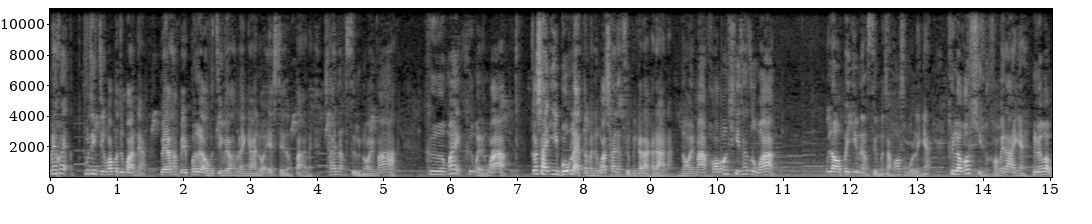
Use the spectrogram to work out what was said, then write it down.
ไม่ค่อยพูดจริง ๆ ว่าปัจจุบันเนี่ยเวลาทำเปเปอร์เอาจริงเวลาทำรายงานหรือว่าเอเซต่างๆเนี่ยใช้หนังสือน้อยมาก คือไม่คือหมายถึงว่าก็ใช้อีบุ๊กแหละแต่หมายถึงว่าใช้หนังสือเป็นกระดาษกระดาษอะน้อยมากเพราะบางทีถ้าสมมติว่า เราไปยืมหนังสือมาจากห้องสมุดอะไรเงี้ยคือเราก็เขียนของเขาไม่ได้ไงคือเราแบบ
